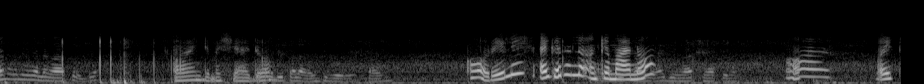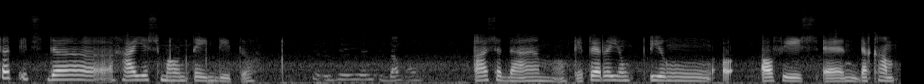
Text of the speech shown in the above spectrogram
Ano nga nangato dyan? Oh, hindi masyado. Hindi pala ang siguro. Oh, really? Ay, ganun lang ang Kemano? Oh, I thought it's the highest mountain dito. Ah, sa dam. Okay. Pero yung yung office and the camp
